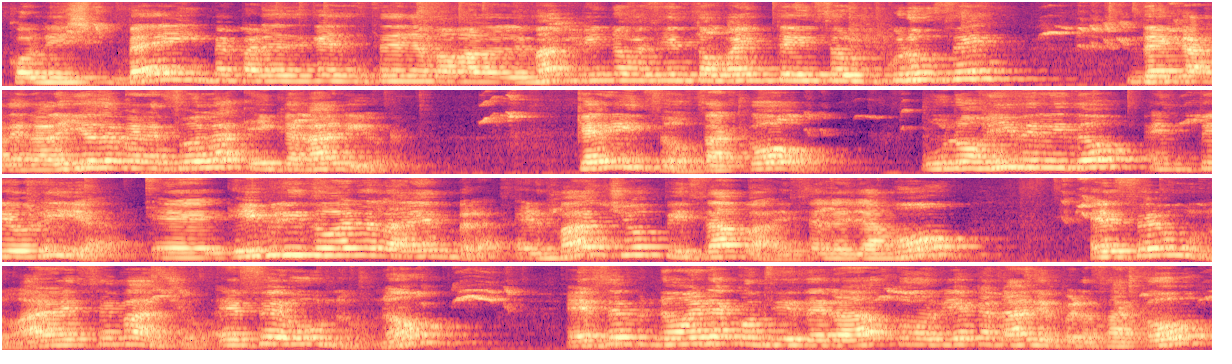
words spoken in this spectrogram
Konisbey, me parece que se llamaba el alemán, en 1920 hizo un cruce de cardenalillo de Venezuela y canario. ¿Qué hizo? Sacó unos híbridos, en teoría. El híbrido era la hembra, el macho pisaba y se le llamó F1, ahora ese macho, F1, ¿no? Ese no era considerado todavía canario, pero sacó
